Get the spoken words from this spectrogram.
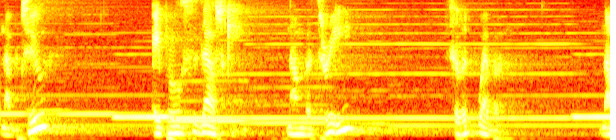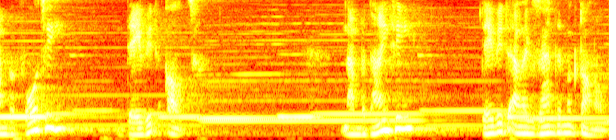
number two, April Sadowski, number three, Philip Weber, number 40, David Alt, number 90, David Alexander MacDonald,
